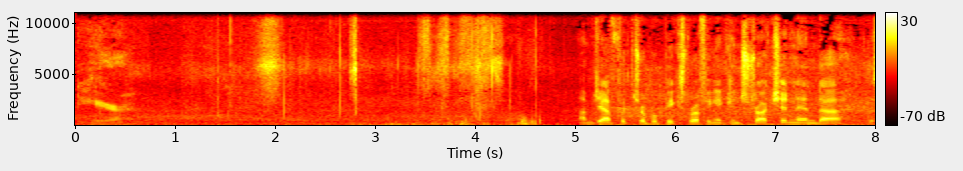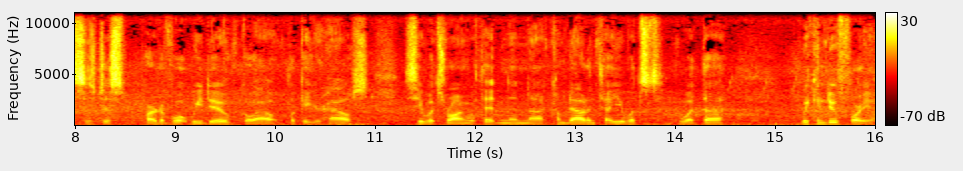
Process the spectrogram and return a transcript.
Here. I'm Jeff with Triple Peaks Roofing and Construction, and uh, this is just part of what we do. Go out, look at your house, see what's wrong with it, and then uh, come down and tell you what's what uh, we can do for you.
